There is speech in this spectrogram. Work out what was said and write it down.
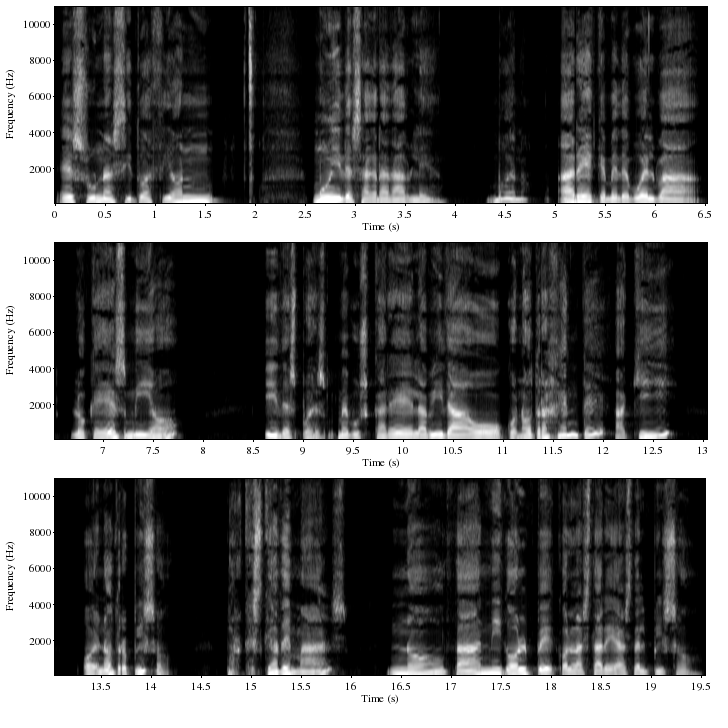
Es una situación muy desagradable. Bueno, haré que me devuelva lo que es mío y después me buscaré la vida o con otra gente aquí o en otro piso, porque es que además no da ni golpe con las tareas del piso.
